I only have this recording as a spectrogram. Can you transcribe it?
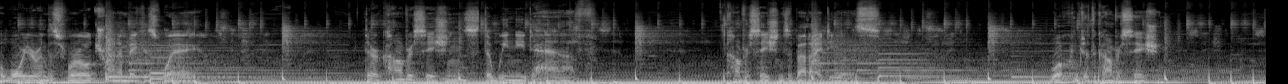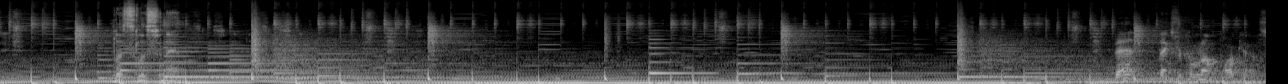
a warrior in this world trying to make his way. There are conversations that we need to have, conversations about ideas. Welcome to the conversation. Let's listen in. Thanks for coming on the podcast.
